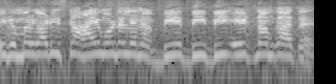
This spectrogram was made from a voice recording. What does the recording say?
एक नंबर गाड़ी इसका हाई मॉडल है ना बी बी बी एट नाम का आता है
